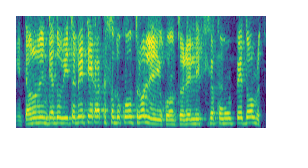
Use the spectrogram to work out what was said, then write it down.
Então no Nintendo Wii também tem aquela questão do controle. O controle ele fica como um pedômetro.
